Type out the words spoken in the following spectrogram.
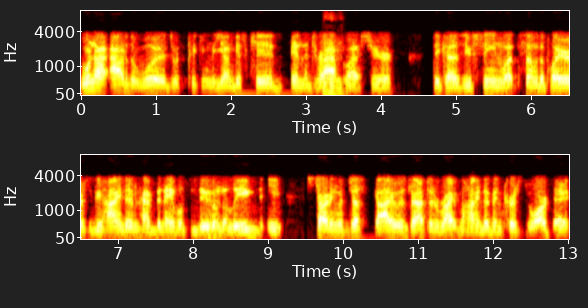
we're not out of the woods with picking the youngest kid in the draft mm-hmm. last year because you've seen what some of the players behind him have been able to do in the league. starting with just the guy who was drafted right behind him in Chris Duarte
